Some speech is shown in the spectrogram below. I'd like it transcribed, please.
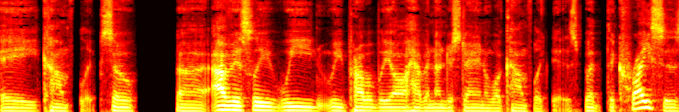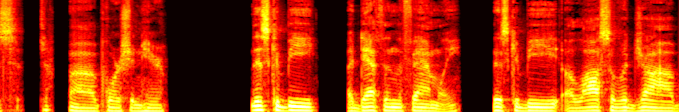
a conflict. So uh, obviously, we we probably all have an understanding of what conflict is, but the crisis uh, portion here, this could be a death in the family. This could be a loss of a job.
